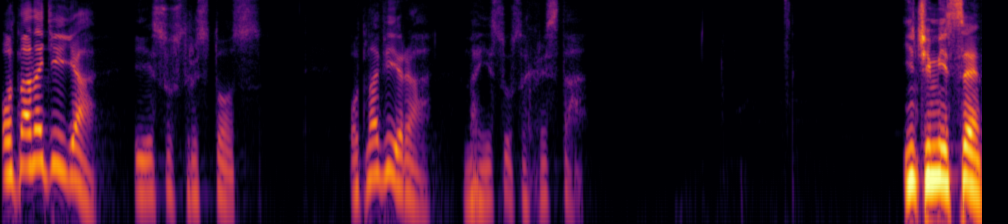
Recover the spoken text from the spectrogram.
Одна надія Ісус Христос. Одна віра на Ісуса Христа. Інше місце.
